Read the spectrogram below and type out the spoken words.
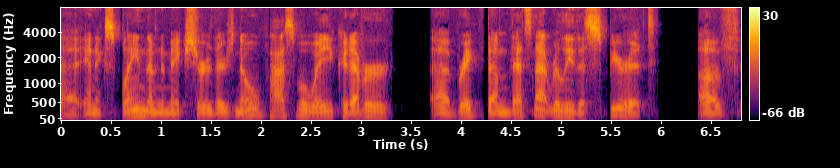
uh, and explain them to make sure there's no possible way you could ever uh, break them, that's not really the spirit of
